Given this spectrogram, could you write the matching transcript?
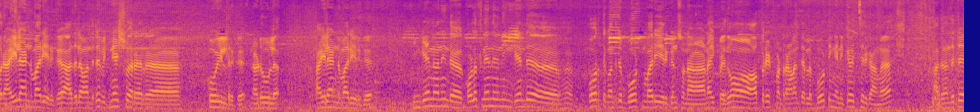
ஒரு ஐலாண்ட் மாதிரி இருக்குது அதில் வந்துட்டு விக்னேஸ்வரர் கோயில் இருக்குது நடுவில். ஐலாண்டு மாதிரி இருக்குது இங்கேருந்து வந்து இந்த குளத்துலேருந்து வந்து இங்கேருந்து போகிறதுக்கு வந்துட்டு போட் மாதிரி இருக்குதுன்னு சொன்னாங்க. ஆனால் இப்போ எதுவும் ஆப்ரேட் பண்ணுறாங்களான்னு தெரியல. போட்டிங்கை நிற்க வச்சுருக்காங்க. அது வந்துட்டு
